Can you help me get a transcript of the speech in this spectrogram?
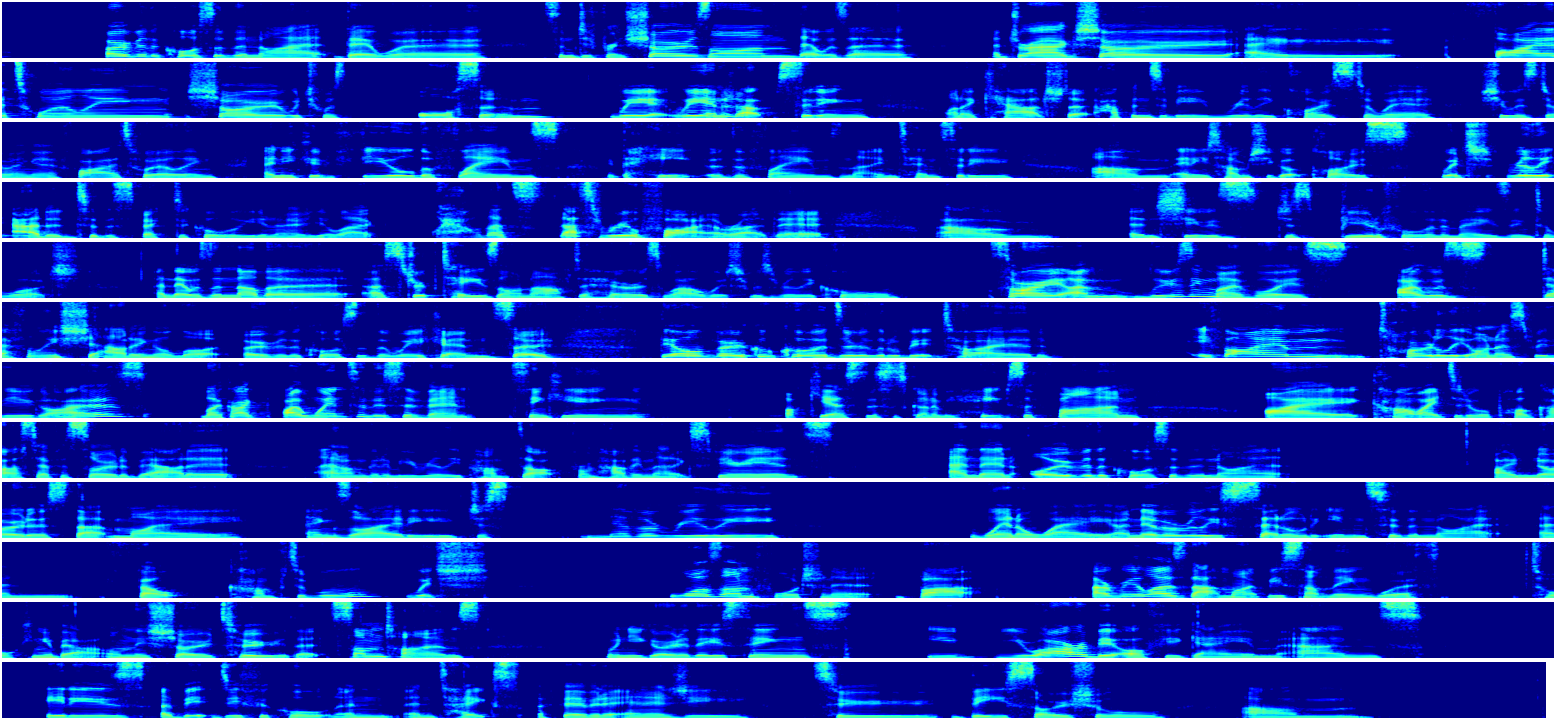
Over the course of the night, there were some different shows on. There was a, a drag show, a fire twirling show, which was awesome. We, we ended up sitting on a couch that happened to be really close to where she was doing her fire twirling, and you could feel the flames, like the heat of the flames and that intensity um, anytime she got close, which really added to the spectacle. You know, you're like, wow, that's that's real fire right there. Um, and she was just beautiful and amazing to watch. And there was another a striptease on after her as well, which was really cool. Sorry, I'm losing my voice. I was definitely shouting a lot over the course of the weekend, so the old vocal cords are a little bit tired. If I'm totally honest with you guys, like I, I went to this event thinking, fuck yes, this is going to be heaps of fun. I can't wait to do a podcast episode about it. And I'm going to be really pumped up from having that experience. And then over the course of the night, I noticed that my anxiety just never really went away. I never really settled into the night and felt comfortable, which was unfortunate. But I realized that might be something worth talking about on this show too. That sometimes when you go to these things, you you are a bit off your game and it is a bit difficult and, and takes a fair bit of energy to be social. Um,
